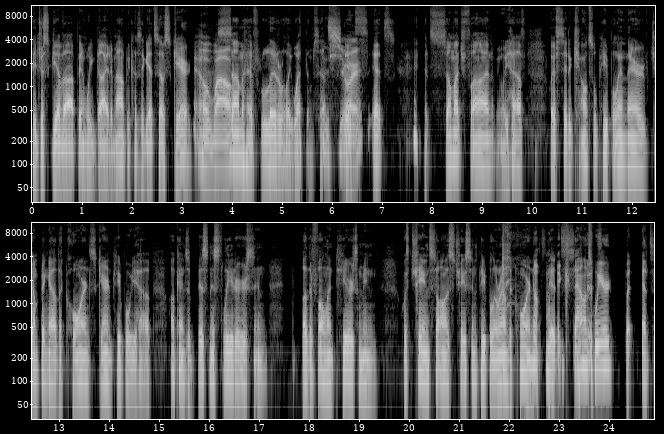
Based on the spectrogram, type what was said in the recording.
they just give up, and we guide them out because they get so scared. oh wow. Some have literally wet themselves. Sure. It's it's it's so much fun. I mean, we have we have city council people in there jumping out of the corn, scaring people. We have all kinds of business leaders and other volunteers. I mean, with chainsaws chasing people around the corn. Oh it's, Oh it sounds weird, but it's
